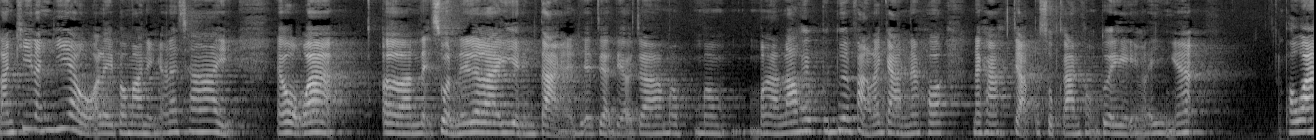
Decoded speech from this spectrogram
ล้างขี้ล้างเยี่ยวอะไรประมาณอย่างนั้นนะใช่ แล้วบอกว่า เอ่อในส่วนในรายละเอียดต่างๆ เดี๋ยวจะเดี๋ยวจะมามามาเล่าให้เพื่อนๆฟังแล้วกันนะเพราะนะคะจากประสบการณ์ของตัวเองอะไรอย่างเงี้ยเพราะว่า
